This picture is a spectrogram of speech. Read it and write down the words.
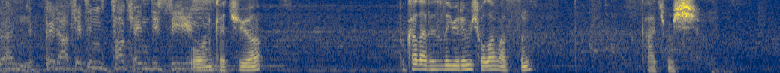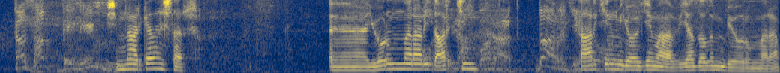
Ben felaketin ta kendisiyim. Orn kaçıyor. Bu kadar hızlı yürümüş olamazsın. Kaçmış. Gazap benim. Şimdi arkadaşlar eee, yorumlara bir Darkin Darkin mi gölge mi abi yazalım bir yorumlara.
